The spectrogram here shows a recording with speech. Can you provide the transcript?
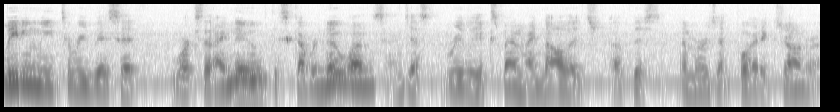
leading me to revisit works that I knew, discover new ones, and just really expand my knowledge of this emergent poetic genre.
